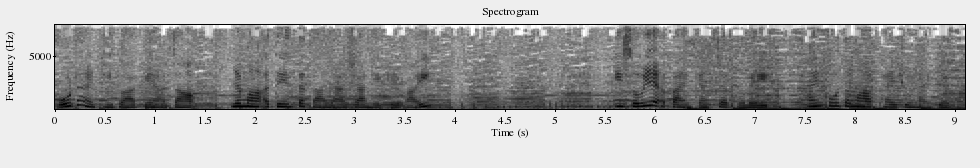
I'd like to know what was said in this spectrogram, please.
ဘိုးတိုင်တီးသွားခဲ့ရကြောင်းမြန်မာအသင်းတက်တာရရနေခဲ့ပါ යි ။ဤဆိုရဲ့အပိုင်ကန်ချက်ကိုလည်းထိုင်းကိုသမားဖန်ယူနိုင်ခဲ့ပါ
